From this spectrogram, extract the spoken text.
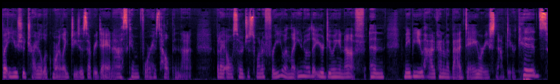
but you should try to look more like Jesus every day and ask Him for His help in that but I also just want to free you and let you know that you're doing enough. And maybe you had kind of a bad day where you snapped at your kids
